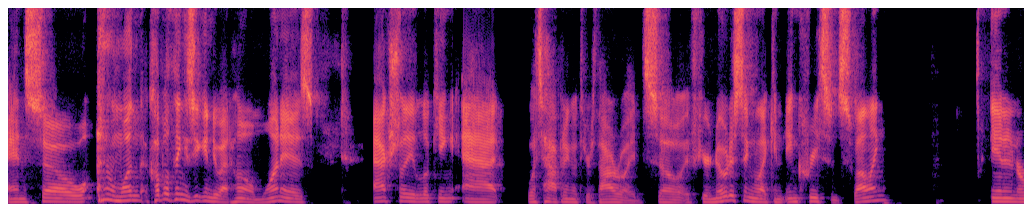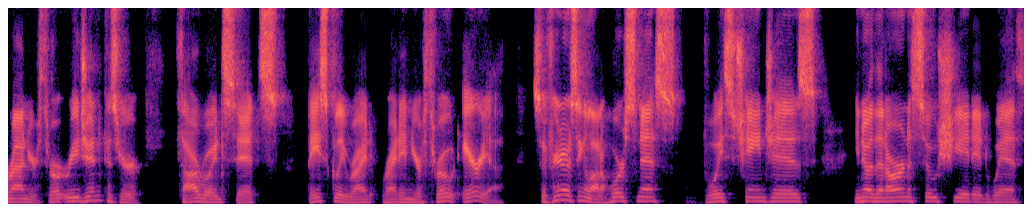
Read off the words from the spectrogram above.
And so, one a couple things you can do at home. One is actually looking at what's happening with your thyroid. So, if you're noticing like an increase in swelling in and around your throat region, because your thyroid sits basically right right in your throat area. So, if you're noticing a lot of hoarseness, voice changes, you know that aren't associated with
